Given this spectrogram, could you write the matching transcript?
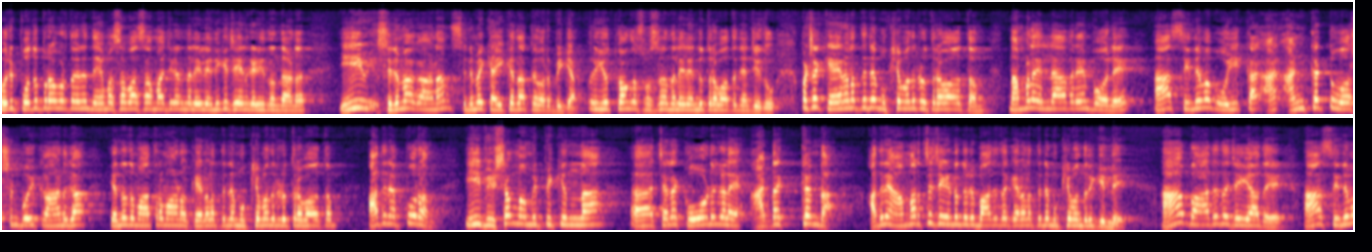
ഒരു പൊതുപ്രവർത്തകന് നിയമസഭാ സാമാജികൻ എന്ന നിലയിൽ എനിക്ക് ചെയ്യാൻ കഴിയുന്ന എന്താണ്? ഈ സിനിമ കാണാം സിനിമയ്ക്ക് ഐക്യദാർഢ്യം അർപ്പിക്കാം. ഒരു യൂത്ത് കോൺഗ്രസ് പ്രസിഡന്റ് എന്ന നിലയിൽ എന്റെ ഉത്തരവാദിത്തം ഞാൻ ചെയ്തു? പക്ഷേ കേരളത്തിന്റെ മുഖ്യമന്ത്രിയുടെ ഉത്തരവാദിത്തം നമ്മളെ എല്ലാവരെയും പോലെ ആ സിനിമ പോയി അൺകട്ട് വേർഷൻ പോയി കാണുക എന്നത് മാത്രമാണോ കേരളത്തിന്റെ മുഖ്യമന്ത്രിയുടെ ഉത്തരവാദിത്തം? അതിനപ്പുറം ഈ വിഷം വമിപ്പിക്കുന്ന ചില കോണുകളെ അടക്കണ്ട. അതിനെ അമർച്ച ചെയ്യേണ്ടുന്ന ഒരു ബാധ്യത കേരളത്തിന്റെ മുഖ്യമന്ത്രിക്കില്ലേ? ആ ബാധ്യത ചെയ്യാതെ ആ സിനിമ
